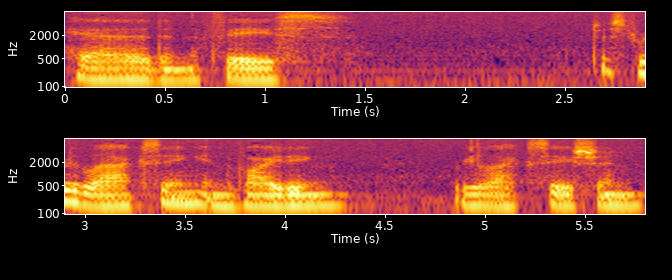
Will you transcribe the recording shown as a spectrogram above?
head and the face, just relaxing, inviting relaxation.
